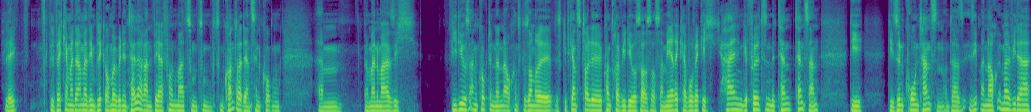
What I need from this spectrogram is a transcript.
Vielleicht, vielleicht kann man da mal den Blick auch mal über den Tellerrand werfen und mal zum, zum, zum Contradance hingucken. Ähm, wenn man mal sich Videos anguckt und dann auch insbesondere, es gibt ganz tolle Kontravideos aus, aus Amerika, wo wirklich Hallen gefüllt sind mit Tän Tänzern, die, die synchron tanzen. Und da sieht man auch immer wieder,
